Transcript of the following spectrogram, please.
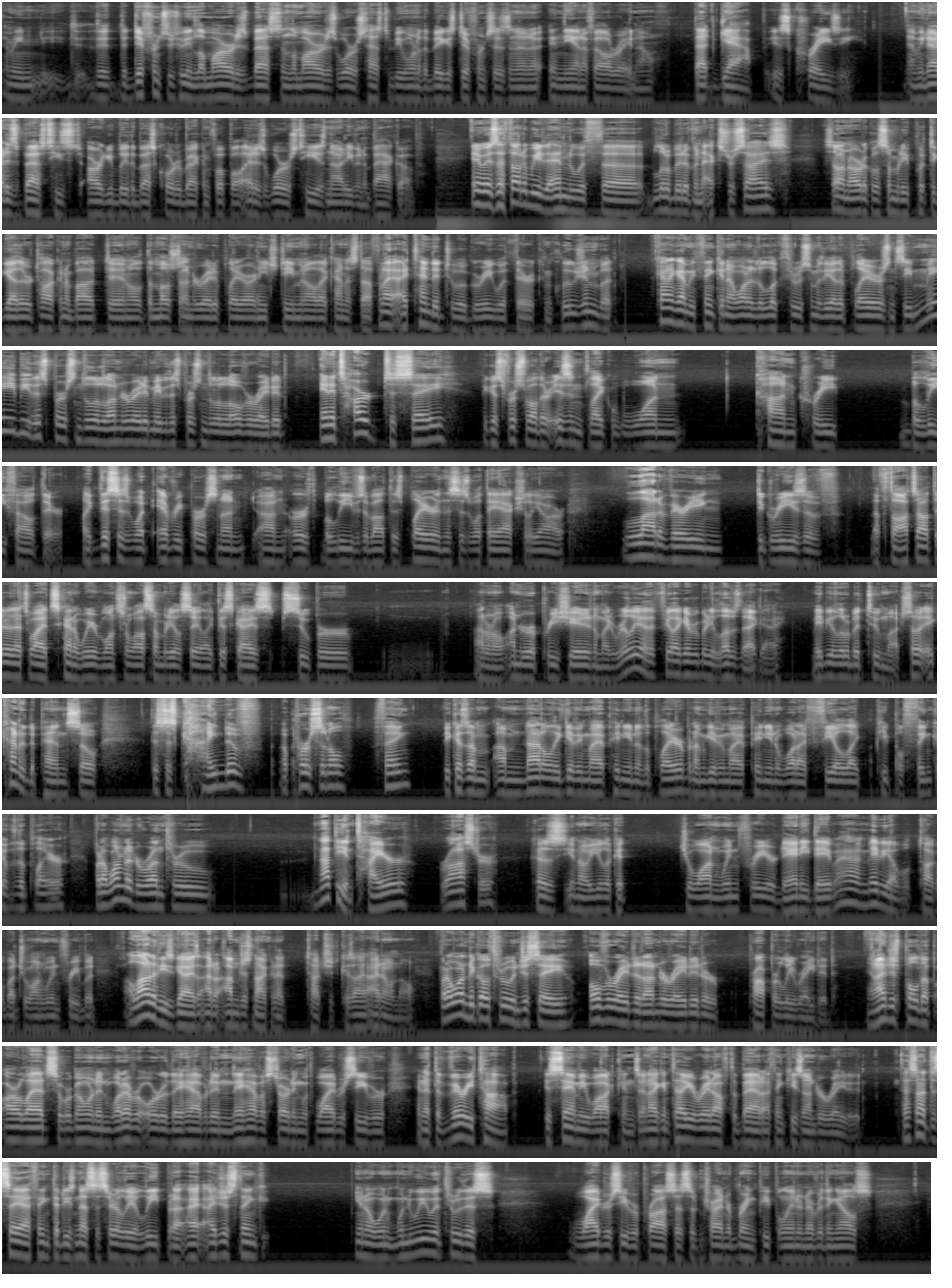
I mean, the the difference between Lamar at his best and Lamar at his worst has to be one of the biggest differences in in the NFL right now. That gap is crazy. I mean, at his best, he's arguably the best quarterback in football. At his worst, he is not even a backup. Anyways, I thought we'd end with a little bit of an exercise. Saw an article somebody put together talking about you know the most underrated player on each team and all that kind of stuff, and I, I tended to agree with their conclusion, but kind of got me thinking. I wanted to look through some of the other players and see maybe this person's a little underrated, maybe this person's a little overrated. And it's hard to say because, first of all, there isn't like one concrete belief out there. Like, this is what every person on, on earth believes about this player, and this is what they actually are. A lot of varying degrees of, of thoughts out there. That's why it's kind of weird once in a while somebody will say, like, this guy's super I don't know, underappreciated. I'm like, really? I feel like everybody loves that guy. Maybe a little bit too much. So it kind of depends. So this is kind of a personal thing because I'm I'm not only giving my opinion of the player, but I'm giving my opinion of what I feel like people think of the player. But I wanted to run through not the entire roster because you know you look at Juwann Winfree or Danny Dave. Eh, maybe I will talk about Juwann Winfree, but a lot of these guys, I am just not going to touch it because I, I don't know. But I wanted to go through and just say overrated, underrated, or properly rated. And I just pulled up Ourlads, so we're going in whatever order they have it in. And they have us starting with wide receiver, and at the very top is Sammy Watkins. And I can tell you right off the bat, I think he's underrated. That's not to say I think that he's necessarily elite, but I, I just think, you know, when when we went through this wide receiver process of trying to bring people in and everything else,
